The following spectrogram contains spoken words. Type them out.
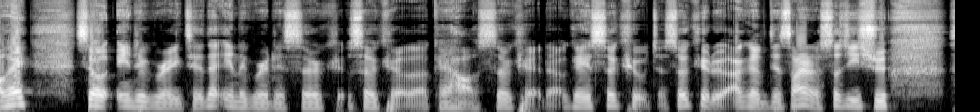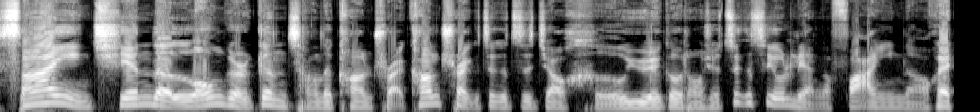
OK，so integrated, the integrated circuit, circuit. OK，好，circuit. OK, circuit, circuit. 那个 designer 设计师 sign 签了 longer 更长的 contract. Contract 这个字叫合约，各位同学，这个字有两个发音的。OK，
